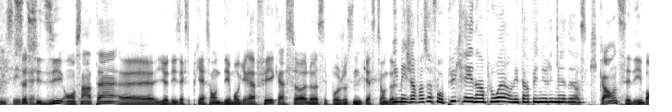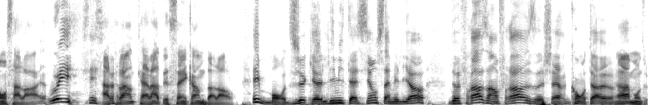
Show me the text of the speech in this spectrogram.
oui, c'est Ceci dit, on s'entend, euh, il y a des explications démographiques à ça. Là, c'est pas juste une question de. Oui, mais Jean-François, faut plus créer d'emplois. On est en pénurie de main-d'œuvre. ce qui compte, c'est des bons salaires Oui, c'est ça. à 30, 40 et 50 dollars. Eh mon Dieu, que l'imitation s'améliore de phrase en phrase, cher compteur. Ah mon Dieu.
